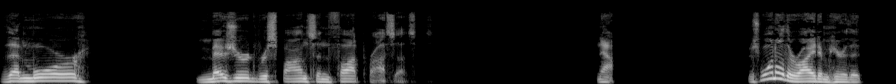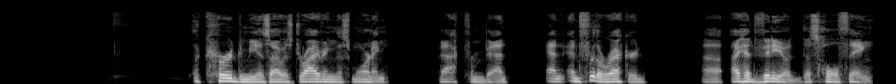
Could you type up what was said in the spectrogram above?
than more measured response and thought processes. Now, there's one other item here that occurred to me as I was driving this morning back from Ben. And and for the record, uh, I had videoed this whole thing.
